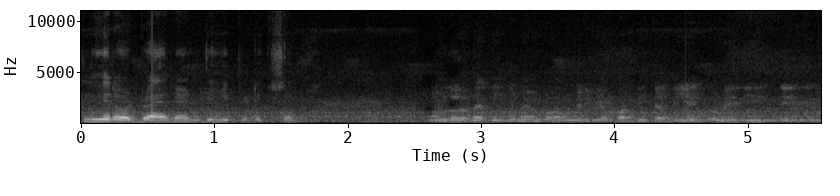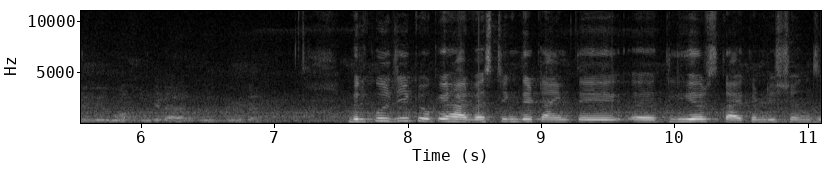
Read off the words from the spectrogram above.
ਕਲੀਅਰ ਔਰ ਡਰਾਈ ਰਹਿਣ ਦੀ ਹੀ ਪ੍ਰੈਡਿਕਸ਼ਨ ਹੈ। ਹੁਣ ਲੱਗਦਾ ਕਿ ਜਿਵੇਂ ਜਿਹੜੀ ਆਬਾਦੀ ਚੱਲ ਰਹੀ ਹੈ ਝੋਨੇ ਦੀ ਤੇ ਇਹਦੇ ਲਈ ਮੌਸਮ ਜਿਹੜਾ ਹੈ। ਬਿਲਕੁਲ ਜੀ, ਕਿਉਂਕਿ ਹਾਰਵੈਸਟਿੰਗ ਦੇ ਟਾਈਮ ਤੇ ਕਲੀਅਰ ਸਕਾਈ ਕੰਡੀਸ਼ਨਸ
